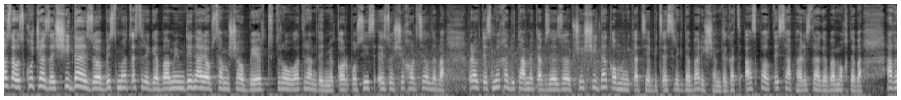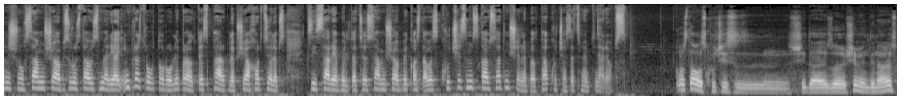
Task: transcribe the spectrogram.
კოსტავოს ქუჩაზე შიდა ეზოების მოწესრიგება მიმდინარეობს სამუშაოები ერთდროულად რამდენიმე კორპუსის ეზოში ხორციელდება. პროექტის მიხედვით ამ ეტაპზე ეზოებში შიდა კომუნიკაციები წესრიგდება, რის შემდეგაც ასფალტის საფარის დაგება მოხდება. აღნიშნულ სამუშაოებს რუსთავის მერია ინფრასტრუქტურული პროექტის ფარგლებში ახორციელებს. გზის რეაბილიტაციო სამუშაოები კოსტავოს ქუჩის მსგავსად მშენებელთა ქუჩაზეც მიმდინარეობს. კოსტავოს ქუჩის შიდა ეზოებში მიმდინარეობს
